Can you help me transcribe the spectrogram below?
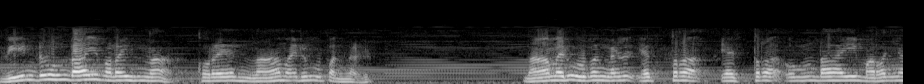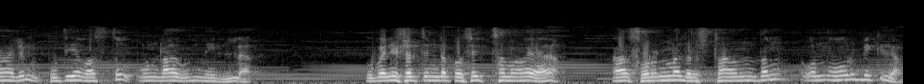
വീണ്ടും ഉണ്ടായി മറയുന്ന കുറേ നാമരൂപങ്ങൾ. നാമരൂപങ്ങൾ എത്ര എത്ര ഉണ്ടായി മറഞ്ഞാലും പുതിയ വസ്തു ഉണ്ടാകുന്നില്ല. ഉപനിഷത്തിന്റെ പ്രസിദ്ധമായ ആ സ്വർണ ദൃഷ്ടാന്തം ഒന്ന് ഓർമ്മിക്കുക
